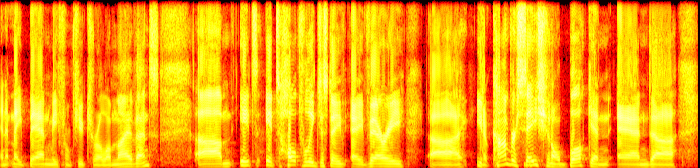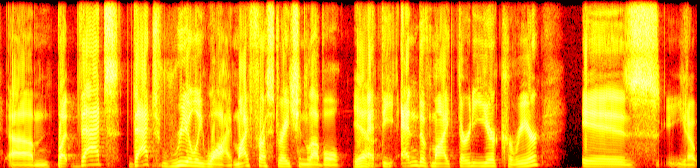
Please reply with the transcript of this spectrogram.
and it may ban me from future alumni events. Um, it's it's hopefully just a, a very uh, you know conversational book and and uh, um, but that's that's really why my frustration level Yeah. at the end of my 30 year career is you know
